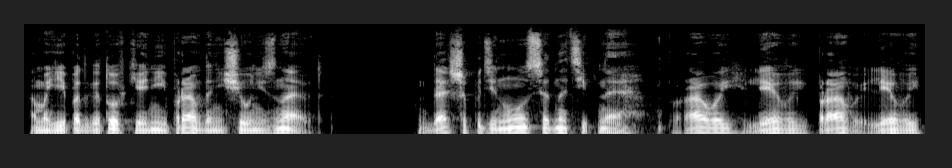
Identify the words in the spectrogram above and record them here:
О моей подготовке они и правда ничего не знают. Дальше потянулась однотипная. Правый, левый, правый, левый.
